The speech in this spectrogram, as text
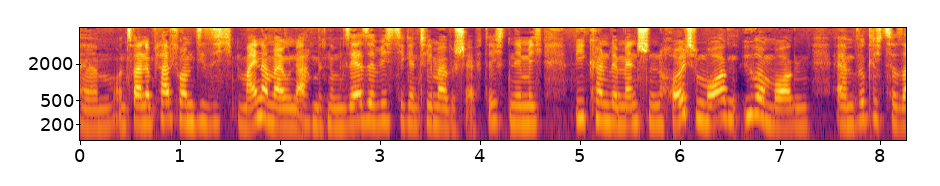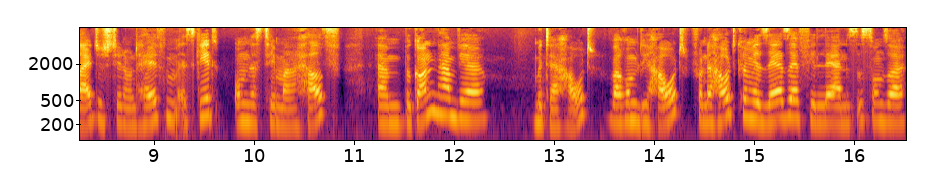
Ähm, und zwar eine Plattform, die sich meiner Meinung nach mit einem sehr, sehr wichtigen Thema beschäftigt. Nämlich, wie können wir Menschen heute, morgen, übermorgen ähm, wirklich zur Seite stehen und helfen. Es geht um das Thema Health. Ähm, begonnen haben wir mit der Haut. Warum die Haut? Von der Haut können wir sehr, sehr viel lernen. Es ist unser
